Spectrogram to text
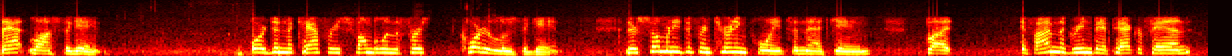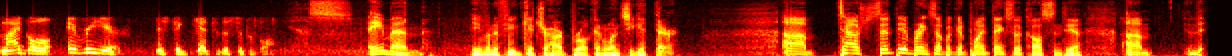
That lost the game. Or did McCaffrey's fumble in the first quarter lose the game? There's so many different turning points in that game, but if I'm the Green Bay Packer fan, my goal every year is to get to the Super Bowl. Yes. Amen. Even if you get your heart broken once you get there. Um, Tausch, Cynthia brings up a good point. Thanks for the call, Cynthia. Um, th-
